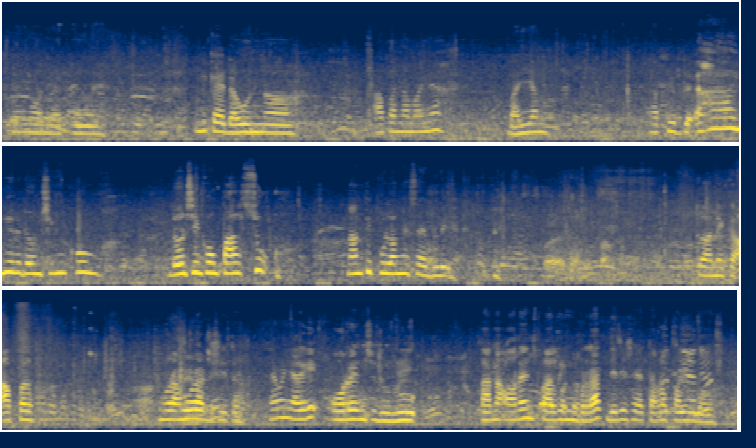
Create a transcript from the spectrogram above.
saya mau lihat yang lain. ini kayak daun eh, apa namanya? Bayam. Tapi ah ini ada daun singkong. Daun singkong palsu. Nanti pulangnya saya beli. Itu aneka apel. Murah-murah di situ. Saya mau nyari orange dulu. Karena orange paling berat jadi saya taruh paling bawah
